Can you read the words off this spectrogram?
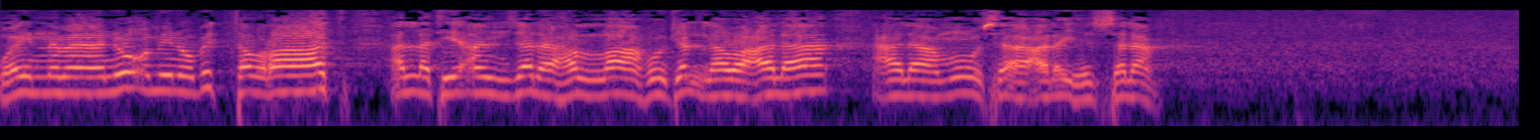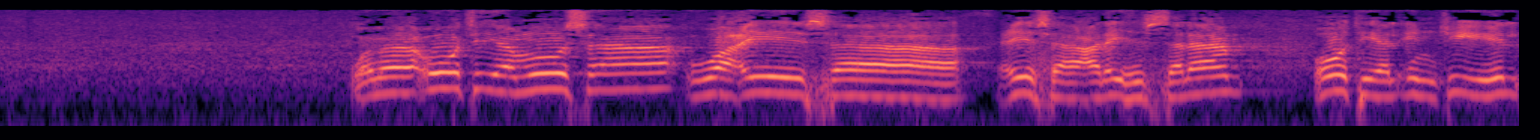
وإنما نؤمن بالتوراة التي أنزلها الله جل وعلا على موسى عليه السلام. وما أوتي موسى وعيسى عيسى عليه السلام أوتي الإنجيل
